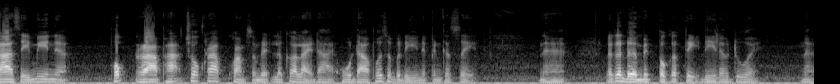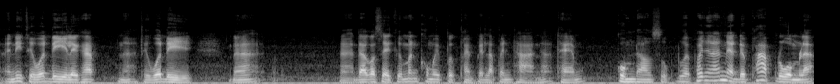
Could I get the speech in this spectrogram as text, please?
ราศีมีนเนี่ยพบราพะโชคลาภความสำเร็จแล้วก็รายได้โอ้ดาวพฤหัสบดีเนี่ยเป็นเกษตรนะฮะแล้วก็เดินเป็นปกติดีแล้วด้วยนะอันนี้ถือว่าดีเลยครับนะถือว่าดีนะ นะดาวเกษตรคือมันคงมีปึกแผ่นเป็นหลักเป็นฐานนะแถมกลุ่มดาวศุกร์ด้วยเพราะฉะนั้นเนี่ยโดยภาพรวมแล้ว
